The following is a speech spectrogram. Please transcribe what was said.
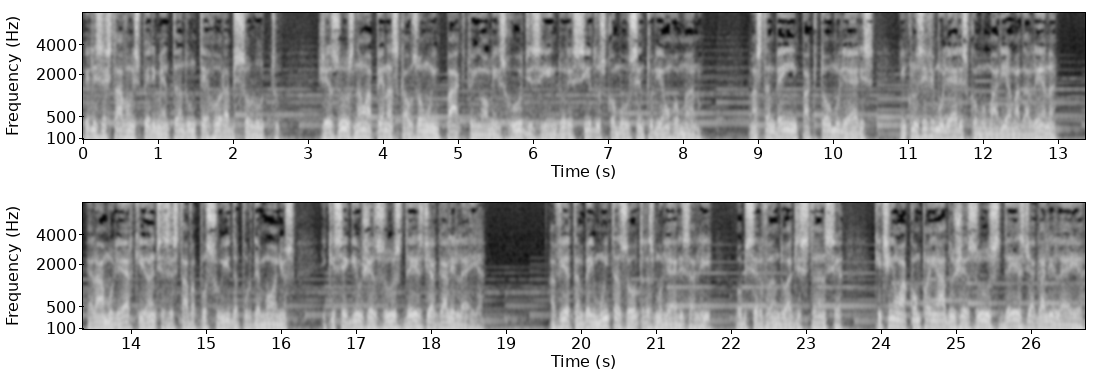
eles estavam experimentando um terror absoluto. Jesus não apenas causou um impacto em homens rudes e endurecidos como o centurião romano, mas também impactou mulheres, inclusive mulheres como Maria Madalena, era a mulher que antes estava possuída por demônios e que seguiu Jesus desde a Galileia. Havia também muitas outras mulheres ali, observando à distância, que tinham acompanhado Jesus desde a Galileia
